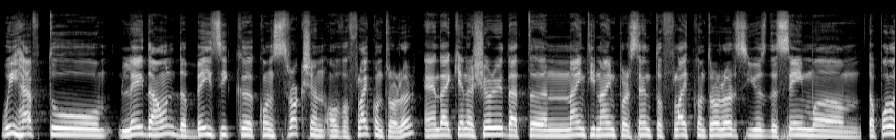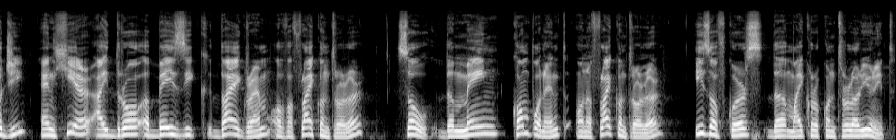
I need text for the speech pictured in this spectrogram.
we have to lay down the basic uh, construction of a flight controller. And i can assure you that uh, 99% of flight controllers use the same um, topology. And here i draw a basic diagram of a flight controller. So the main component on a flight controller is of course the microcontroller unit.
